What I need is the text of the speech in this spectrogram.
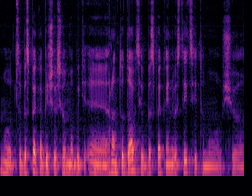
Ну, це безпека більше всього, мабуть, е, грантодавців, безпека інвестицій, тому що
